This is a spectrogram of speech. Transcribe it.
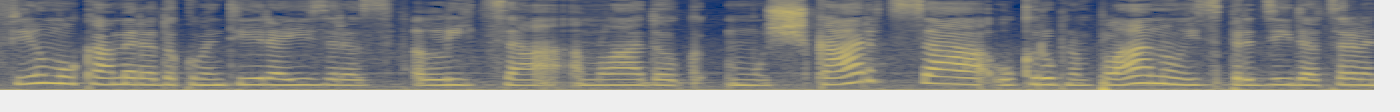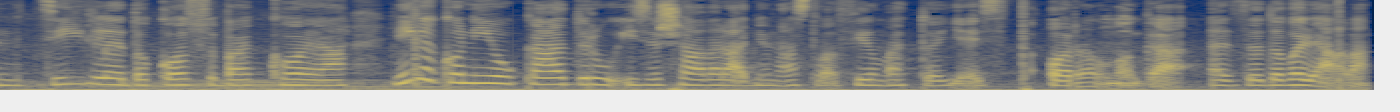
filmu kamera dokumentira izraz lica mladog muškarca u krupnom planu ispred zida od crvene cigle dok osoba koja nikako nije u kadru izvršava radnju naslova filma, to jest oralno ga zadovoljava.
